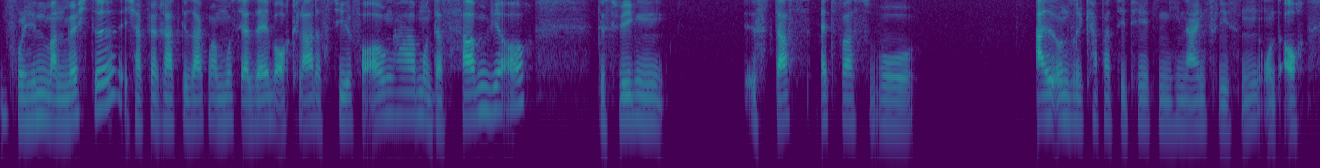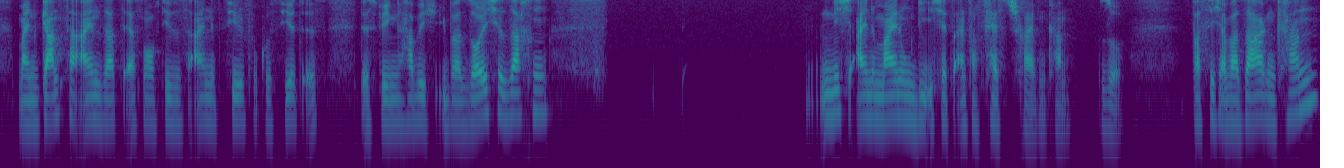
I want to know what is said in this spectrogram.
wohin man möchte. Ich habe ja gerade gesagt, man muss ja selber auch klar das Ziel vor Augen haben und das haben wir auch. Deswegen ist das etwas, wo all unsere Kapazitäten hineinfließen und auch mein ganzer Einsatz erstmal auf dieses eine Ziel fokussiert ist. Deswegen habe ich über solche Sachen nicht eine Meinung, die ich jetzt einfach festschreiben kann. So. Was ich aber sagen kann,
